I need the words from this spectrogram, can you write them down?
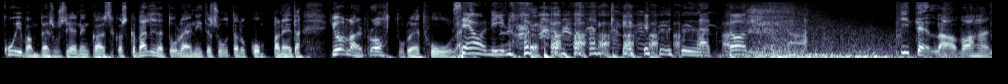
kuivan pesusienen kanssa, koska välillä tulee niitä suutelukumppaneita, joilla on rohtureet huulet. Se on niin kyllä, totta. Itellä on vähän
